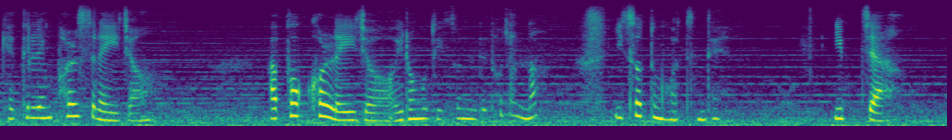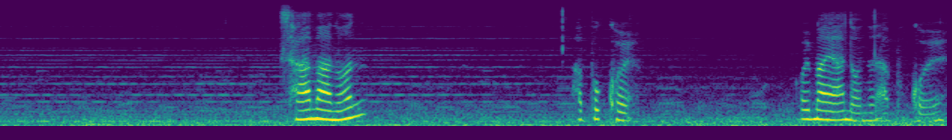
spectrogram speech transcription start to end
게틀링 펄스 레이저. 아포컬 레이저. 이런 것도 있었는데 터졌나? 있었던 것 같은데. 입자. 4만원 아포컬. 얼마야 너는 아포컬?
